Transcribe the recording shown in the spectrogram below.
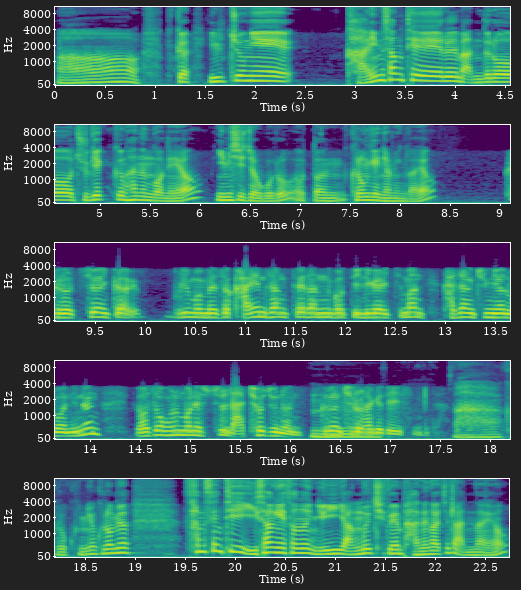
아, 그러니까 일종의 가임 상태를 만들어 주게끔 하는 거네요. 임시적으로 어떤 그런 개념인가요? 그렇죠. 그러니까 우리 몸에서 가임 상태라는 것도 일리가 있지만 가장 중요한 원인은 여성 호르몬의 수치를 낮춰주는 그런 음. 치료를 하게 되어 있습니다. 아, 그렇군요. 그러면 3cm 이상에서는 이 약물 치료엔 반응하지 않나요?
